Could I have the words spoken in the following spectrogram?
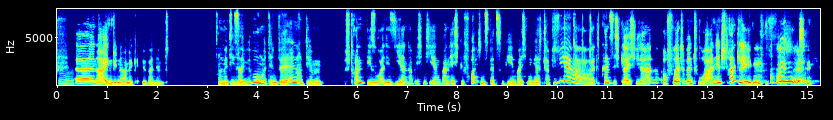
mhm. äh, eine Eigendynamik übernimmt. Und mit dieser Übung, mit den Wellen und dem Strand visualisieren, habe ich mich irgendwann echt gefreut, ins Bett zu gehen, weil ich mir gedacht habe, ja, du kannst dich gleich wieder auf Fuerteventura an den Strand legen. Voll gut.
